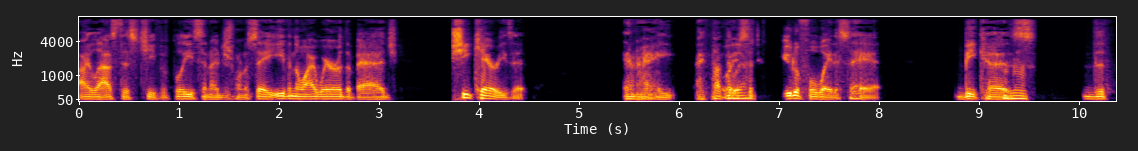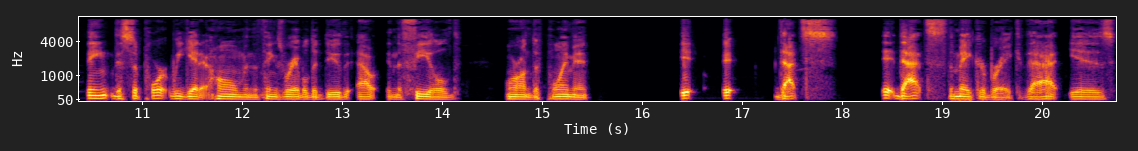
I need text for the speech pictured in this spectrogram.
I last this chief of police, and I just want to say, even though I wear the badge, she carries it." And I I thought that Oh, was such a beautiful way to say it. Because mm-hmm. the thing the support we get at home and the things we're able to do out in the field or on deployment it it that's it, that's the make or break. That is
